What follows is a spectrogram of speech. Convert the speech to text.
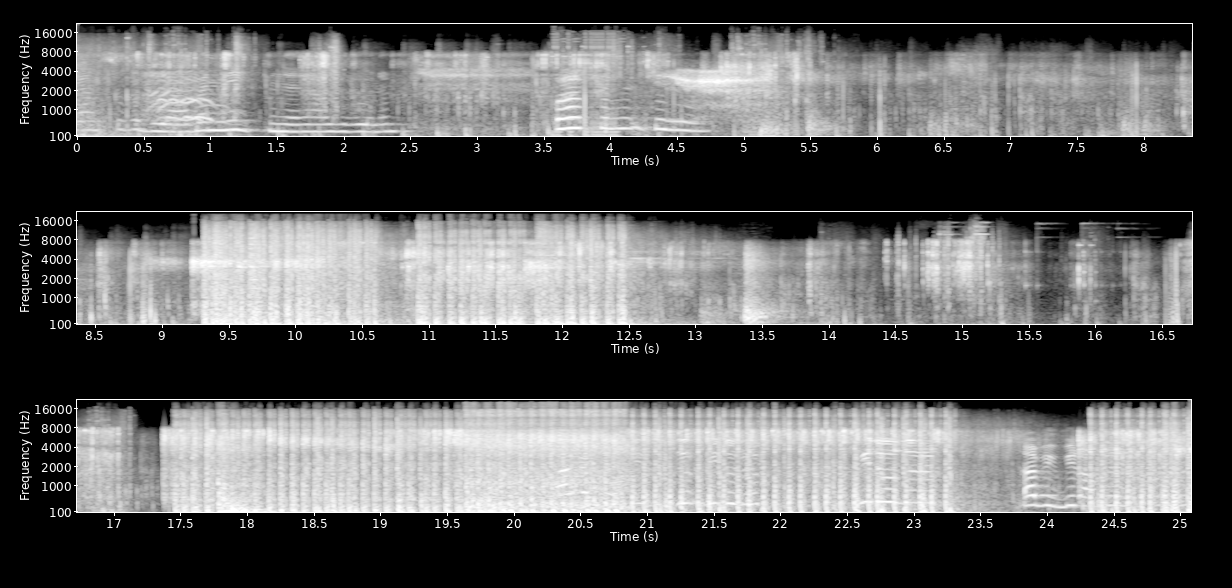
Ben sıfırdı ya. Ben ne gittim herhalde bu oyuna. Bak benim geliyor. Arkadaşlar bir, bir durun. Bir durdurun. Tabii bir abonenizi alın.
